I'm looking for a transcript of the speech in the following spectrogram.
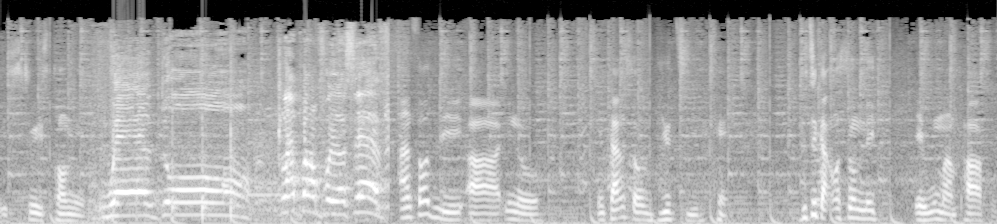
is true is coming. Well done. Clap on for yourself. And thirdly, uh, you know, in terms of beauty, beauty can also make a woman powerful.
